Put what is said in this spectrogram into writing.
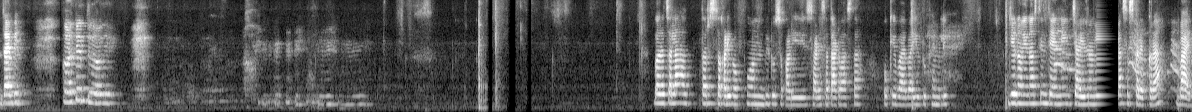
जाय बी. कळते तुला बरं चला तर सकाळी आपण भेटू सकाळी साडेसात आठ वाजता. Okay bye bye YouTube family जे नवीन असतील त्यांनी चॅनलला सबस्क्राईब करा. बाय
